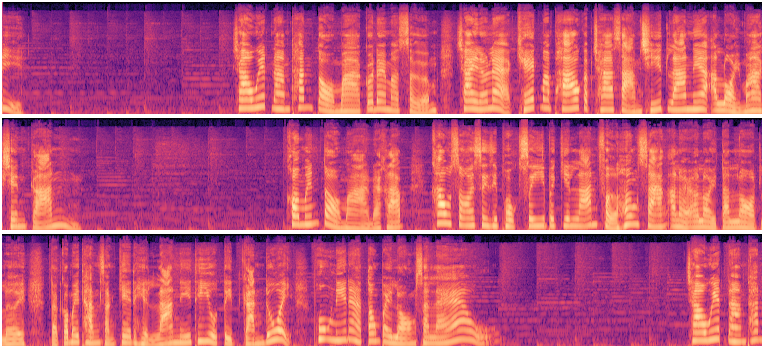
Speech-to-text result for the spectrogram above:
ยชาวเวียดนามท่านต่อมาก็ได้มาเสริม ใช่แล้วแหละ เค้กมะพร้าวกับชาสามชีสร้านเนี้ยอร่อยมากเช่นกัน คอมเมนต์ต่อมานะครับ เข้าซอย 46C ไปกินร้านเฝอห้องซางอร่อยๆตลอดเลย แต่ก็ไม่ทันสังเกตเห็นร้านนี้ที่อยู่ติดกันด้วย พรุ่งนี้เนี่ยต้องไปลองซะแล้วชาวเวียดนามท่าน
